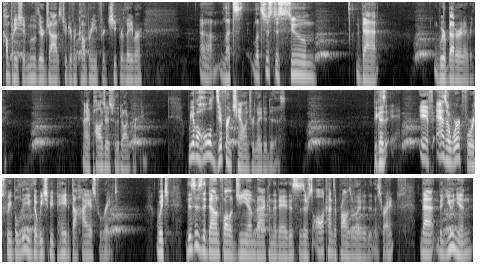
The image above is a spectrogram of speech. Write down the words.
company should move their jobs to a different company for cheaper labor. Um, let's let's just assume that we're better at everything. And I apologize for the dog barking. We have a whole different challenge related to this. Because if, as a workforce, we believe that we should be paid at the highest rate, which this is the downfall of GM back in the day. This is there's all kinds of problems related to this, right? That the union,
